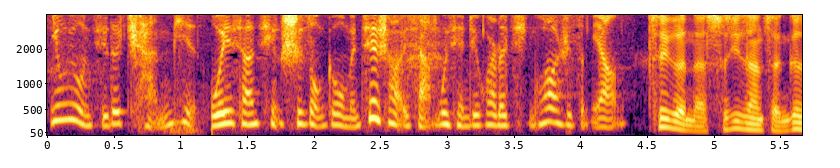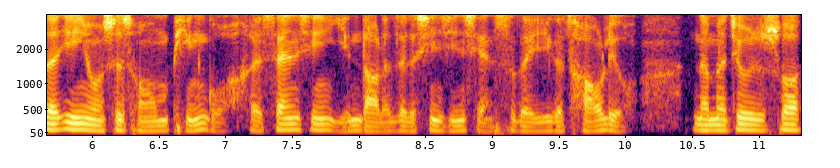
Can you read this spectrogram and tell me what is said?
应用级的产品。我也想请石总给我们介绍一下目前这块的情况是怎么样的。这个呢，实际上整个的应用是从苹果和三星引导了这个新型显示的一个潮流。那么就是说，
